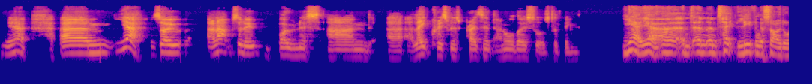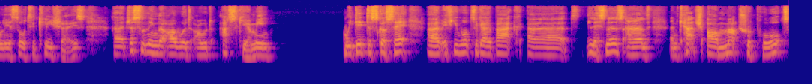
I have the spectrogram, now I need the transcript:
Yeah, um, yeah. So an absolute bonus and uh, a late Christmas present and all those sorts of things. Yeah, yeah, uh, and and and take, leaving aside all the assorted cliches, uh, just something that I would I would ask you. I mean, we did discuss it. Um, if you want to go back, uh, listeners, and and catch our match report,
